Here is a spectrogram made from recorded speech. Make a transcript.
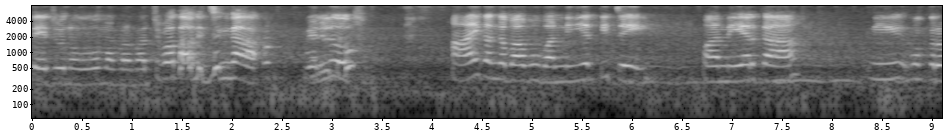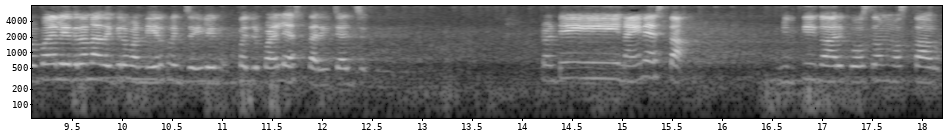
తేజు. నువ్వు మమ్మల్ని మర్చిపోతావు నిజంగా. వెళ్ళు. హాయ్ గంగబాబు. వన్ ఇయర్కి చెయ్యి. వన్ ఇయర్కా? నీ ఒక్క రూపాయలు ఎదురా నా దగ్గర వన్ ఇయర్కి నేను చేయలేను పది రూపాయలు వేస్తా రీఛార్జ్. ట్వంటీ నైన్ వేస్తా. మిల్కీ గారి కోసం వస్తారు.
